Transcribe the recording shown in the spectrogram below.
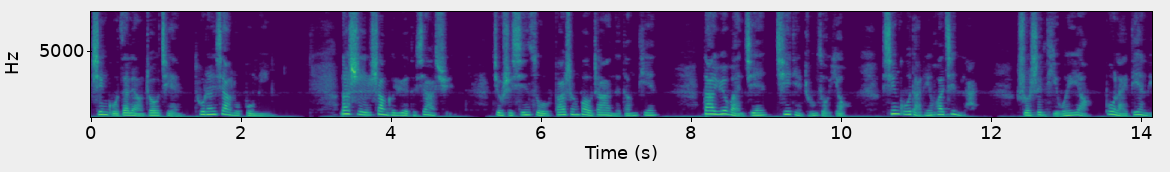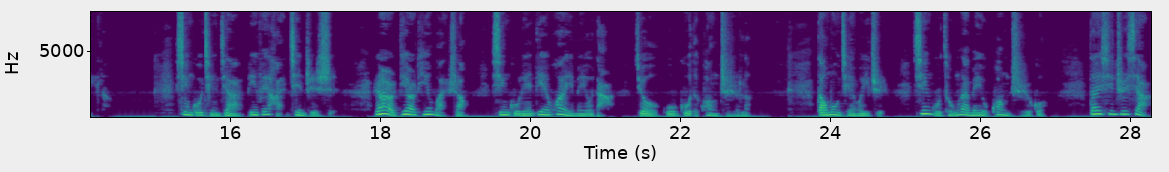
新谷在两周前突然下落不明，那是上个月的下旬，就是新宿发生爆炸案的当天，大约晚间七点钟左右，新谷打电话进来，说身体微恙，不来店里了。新谷请假并非罕见之事，然而第二天晚上，新谷连电话也没有打，就无故的旷职了。到目前为止，新谷从来没有旷职过。担心之下，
